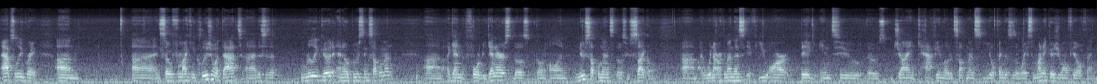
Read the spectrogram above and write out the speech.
Absolutely great. Um, uh, and so, for my conclusion with that, uh, this is a really good NO boosting supplement. Uh, again, for beginners, those going on new supplements, those who cycle. Um, I would not recommend this if you are big into those giant caffeine loaded supplements. You'll think this is a waste of money because you won't feel a thing.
